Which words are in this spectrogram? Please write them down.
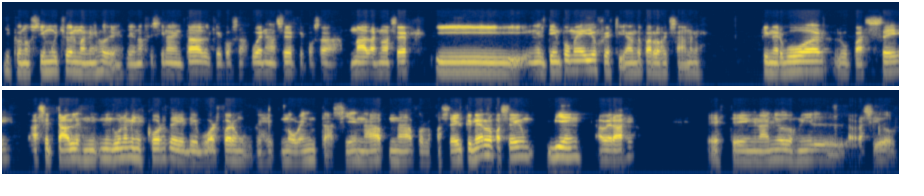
y conocí mucho el manejo de, de, una oficina dental, qué cosas buenas hacer, qué cosas malas no hacer y en el tiempo medio fui estudiando para los exámenes. Primer board lo pasé aceptables, ninguno de mis scores de, de board fueron 90, 100, nada, nada por los pasé. El primero lo pasé bien, a veraje, este, en el año 2000, habrá sido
